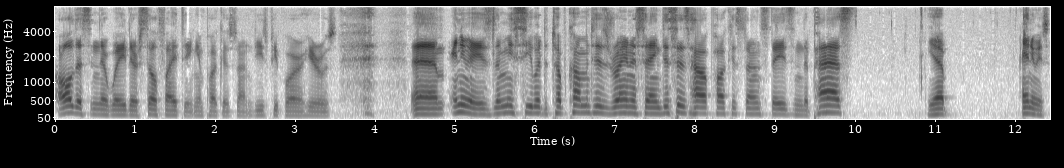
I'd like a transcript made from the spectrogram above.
all this in their way, they're still fighting in Pakistan. These people are heroes. Um, anyways, let me see what the top comment is. Ryan is saying this is how Pakistan stays in the past. Yep. Anyways,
